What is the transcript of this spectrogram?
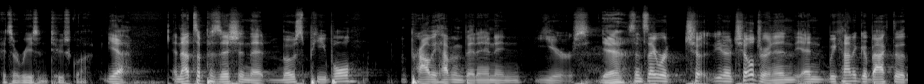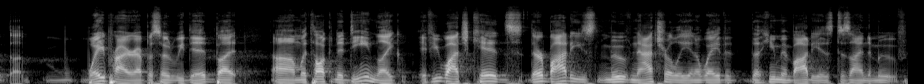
it's a reason to squat. Yeah. And that's a position that most people probably haven't been in in years. Yeah. Since they were ch- you know children and and we kind of go back to a way prior episode we did, but um, with talking to Dean, like if you watch kids, their bodies move naturally in a way that the human body is designed to move.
